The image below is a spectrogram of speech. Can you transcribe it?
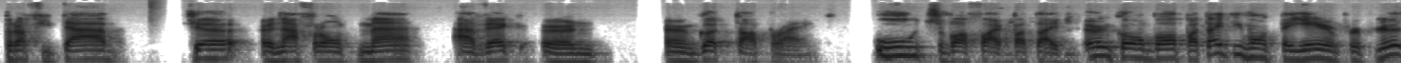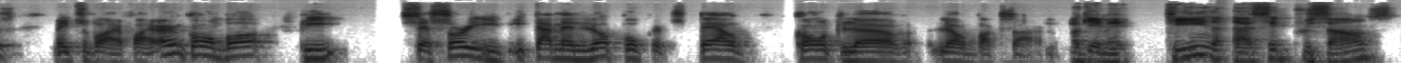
profitable qu'un affrontement avec un, un gars de top rank. Ou tu vas faire peut-être un combat, peut-être ils vont te payer un peu plus, mais tu vas faire un combat, puis c'est sûr, ils, t'amènent là pour que tu perdes contre leur, boxeur. OK, mais Keane a assez de puissance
